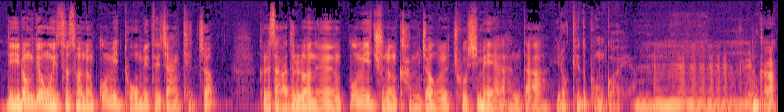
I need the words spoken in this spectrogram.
근데 이런 경우에 있어서는 꿈이 도움이 되지 않겠죠? 그래서 아들러는 꿈이 주는 감정을 조심해야 한다 이렇게도 본 거예요. 음, 그러니까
